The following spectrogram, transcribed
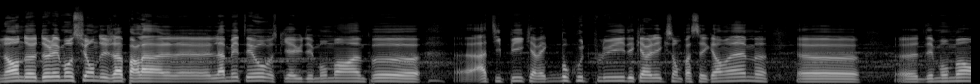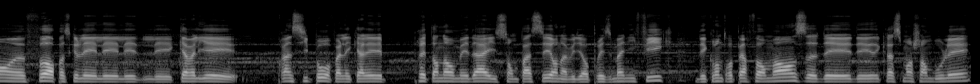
Non, de, l'émotion déjà par la, météo, parce qu'il y a eu des moments un peu euh, atypiques avec beaucoup de pluie, des cavaliers qui sont passés quand même. Euh, euh, des moments forts parce que les, cavaliers principaux, enfin les cavaliers prétendants aux médailles sont passés. On avait des reprises magnifiques, des contre-performances, des, classements chamboulés.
